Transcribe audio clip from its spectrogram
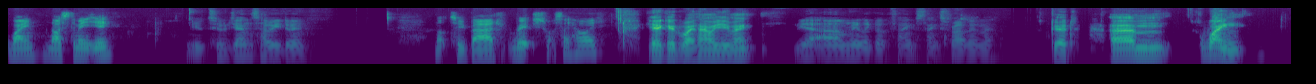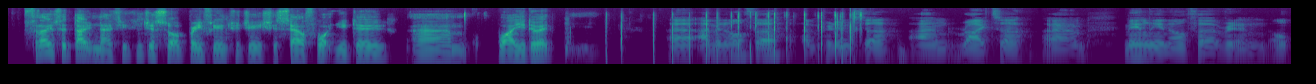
Wayne, nice to meet you. You too, gents, how are you doing? Not too bad. Rich, want to say hi? Yeah, good, Wayne. How are you, mate? Yeah, I'm really good, thanks. Thanks for having me. Good. Um, Wayne, for those that don't know, if you can just sort of briefly introduce yourself, what you do, um, why you do it. Uh, I'm an author and producer and writer. Um, mainly an author. I've written, oh,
